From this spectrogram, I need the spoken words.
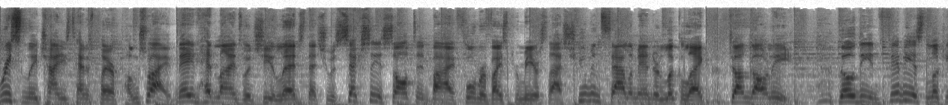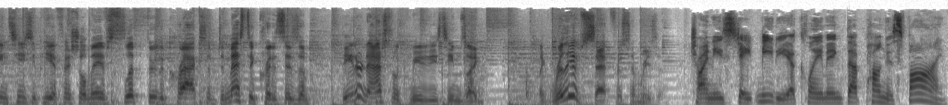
Recently, Chinese tennis player Peng Shuai made headlines when she alleged that she was sexually assaulted by former vice premier slash human salamander lookalike Zhang Gaoli. Though the amphibious-looking CCP official may have slipped through the cracks of domestic criticism, the international community seems like, like really upset for some reason. Chinese state media claiming that Peng is fine,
